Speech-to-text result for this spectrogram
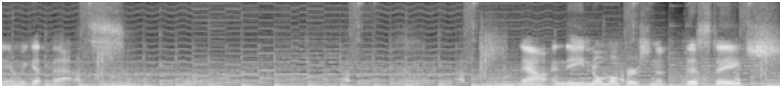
And we got bats. Now, in the normal version of this stage,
